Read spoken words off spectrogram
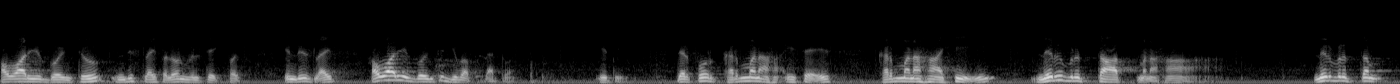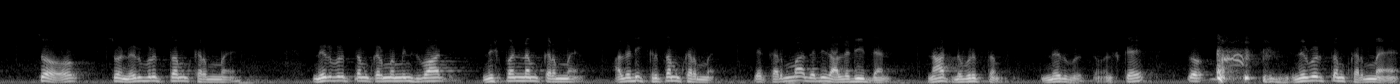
how are you going to, in this life alone we'll take first, in this life, how are you going to give up that one? Iti. Therefore, karmanaha, he says, karmanaha hi nirvrittatmanaha. Nirvrittam. So, so nirvrittam karma. Nirvrittam karma means what? Nishpannam karma. Already kritam karma. A karma that is already done. Not nivrittam. Nirvrittam. Okay? So, nirvrittam karma.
